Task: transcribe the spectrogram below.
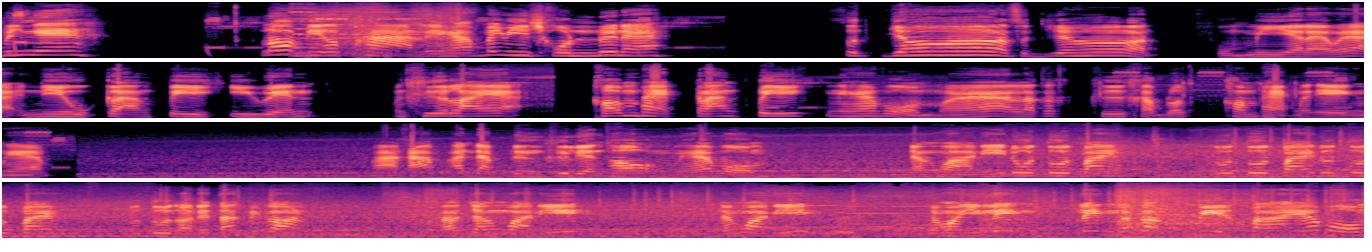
เป็นไง รอบเดียวผ่านเลยครับ ไม่มีชนด้วยนะ สุดยอด สุดยอด ผมมีอะไรวะเนี่ยนิวกลางปีกอีเวนต์ มันคืออะไรอะคอมแพกกลางปีกนะครับผมอ่าแล้วก็คือขับรถคอมแพกนั่นเองนะครับ มาครับ อันดับหนึ่งคือเหรียญทองนะครับผม จังหวะนี้ดูตูดไป ดูตูดไป ดูตูดไป ดูตูดเอาเดตัสไปก่อนเอาจังหวะนี้ จังหวะนี้ จังหวะนี้เร่ง เร่งแล้วก็เบียดไปครับผม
